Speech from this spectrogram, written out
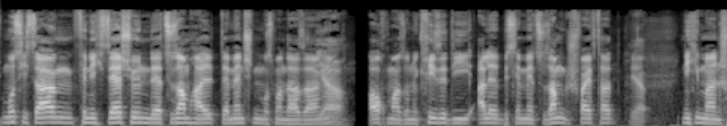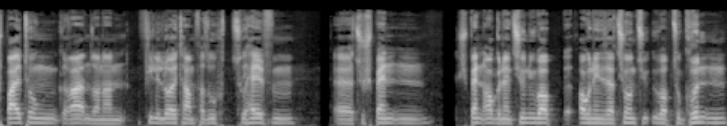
muss ich sagen, finde ich sehr schön der Zusammenhalt der Menschen, muss man da sagen. Ja, Auch mal so eine Krise, die alle ein bisschen mehr zusammengeschweift hat. ja. Nicht immer in Spaltungen geraten, sondern viele Leute haben versucht zu helfen, äh, zu spenden, Spendenorganisationen überhaupt, Organisationen zu, überhaupt zu gründen.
